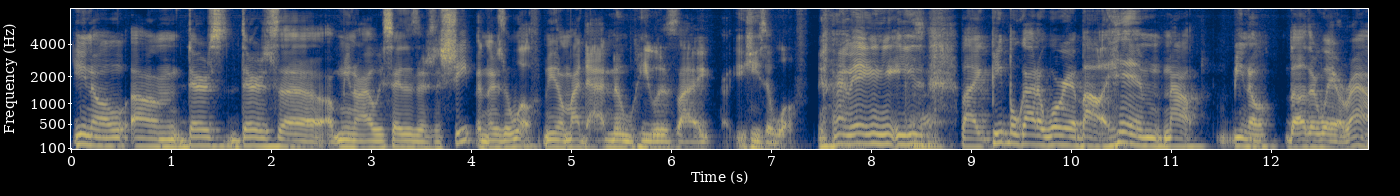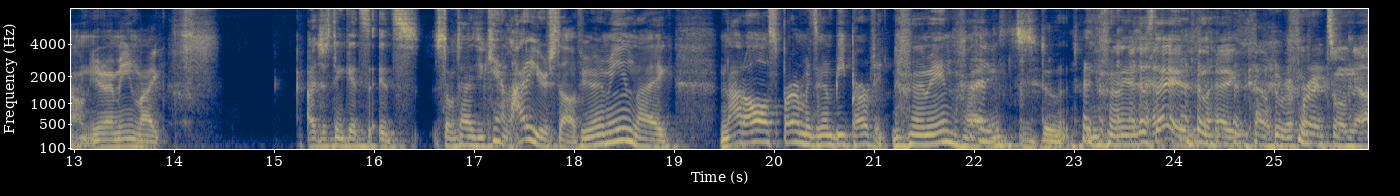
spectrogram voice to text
you know, um, there's there's a you know, I always say this: there's a sheep and there's a wolf. You know, my dad knew he was like he's a wolf. I mean, he's like people got to worry about him, not you know the other way around. You know what I mean? Like. I just think it's it's sometimes you can't lie to yourself. You know what I mean? Like, not all sperm is gonna be perfect. You know what I mean? Like, Just dude. I'm just saying. Like, I'm referring to him now.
